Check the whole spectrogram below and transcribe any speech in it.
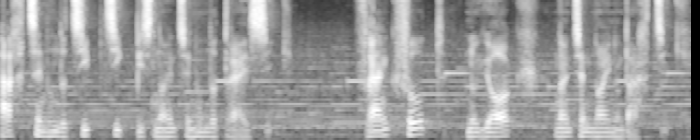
1870 bis 1930 Frankfurt, New York 1989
